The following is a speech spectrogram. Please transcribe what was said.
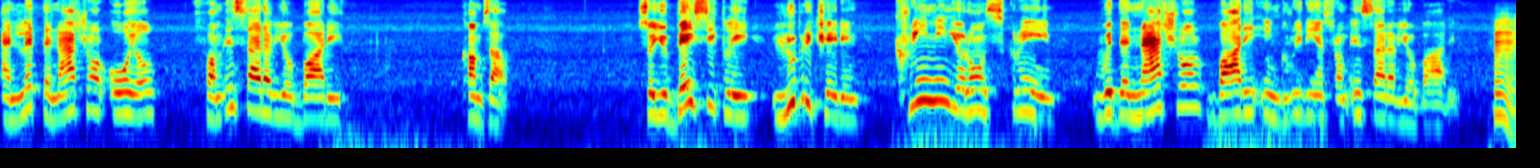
and let the natural oil from inside of your body comes out. So you're basically lubricating, creaming your own screen with the natural body ingredients from inside of your body. Hmm.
